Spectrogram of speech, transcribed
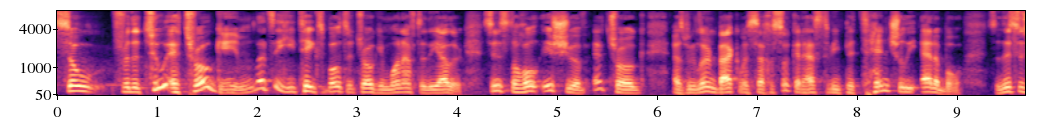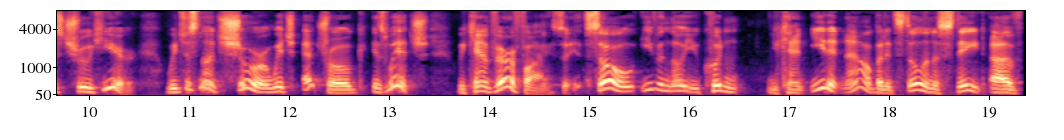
So for the two etrogim, let's say he takes both etrogim one after the other. Since the whole issue of etrog, as we learned back in Masechah it has to be potentially edible. So this is true here. We're just not sure which etrog is which. We can't verify. So if so, even though you couldn't you can't eat it now, but it's still in a state of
